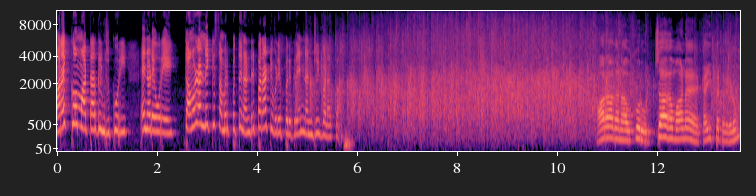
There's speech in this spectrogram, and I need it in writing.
மறைக்கவும் மாட்டார்கள் என்று கூறி என்னுடைய உரையை தமிழ் அன்னைக்கு சமர்ப்பித்து நன்றி பாராட்டி விடைபெறுகிறேன். நன்றி வணக்கம். ஆராதனாவுக்கு ஒரு உற்சாகமான கைத்தட்டல்களும்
